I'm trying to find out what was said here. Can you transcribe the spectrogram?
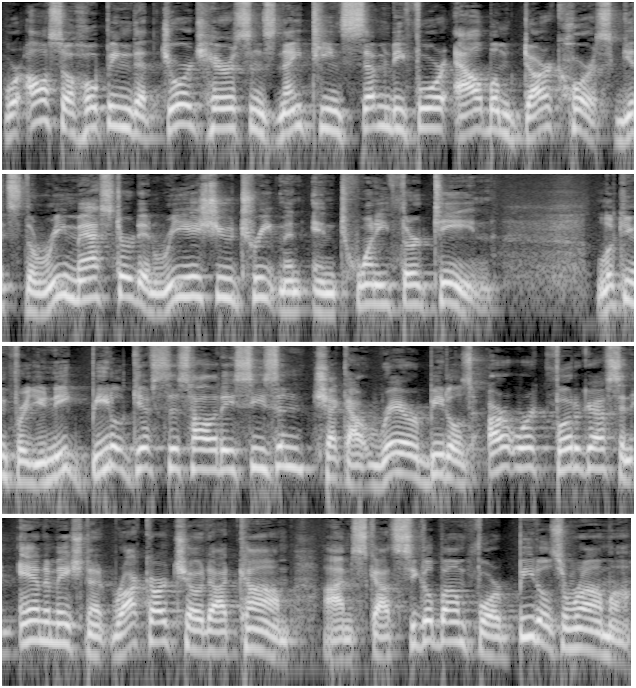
we're also hoping that George Harrison's 1974 album Dark Horse gets the remastered and reissued treatment in 2013. Looking for unique Beatle gifts this holiday season? Check out rare Beatles artwork, photographs, and animation at rockartshow.com. I'm Scott Siegelbaum for Beatles-orama.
